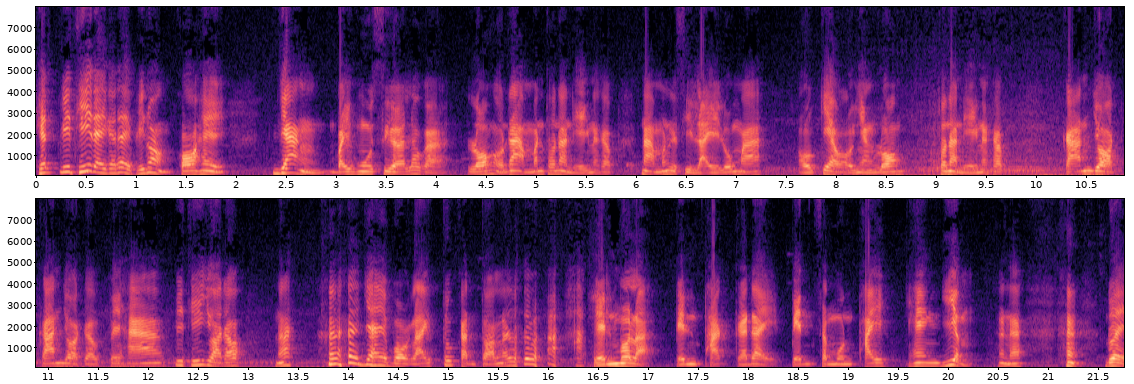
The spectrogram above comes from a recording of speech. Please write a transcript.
เฮ็ดวิธีใดก็ได้ พี่น้องขอให้ย่างใบหูเสือแล้วก็ร้องเอาน้ำมันเท่านั้นเองนะครับน้ำมันก็สิไหลลงมา เอาแก้วเอาอย่างร้องเท่านั้นเองนะครับ การหยอดการหยอดก็ไปหาวิธีหยอดเอานะอย่าให้บอกหลายทุกขั้นตอนแล้วเห็นบ่ล่ะ เป็นผักก็ได้ เป็นสมุนไพรแห้งเยี่ยมนะด้วย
